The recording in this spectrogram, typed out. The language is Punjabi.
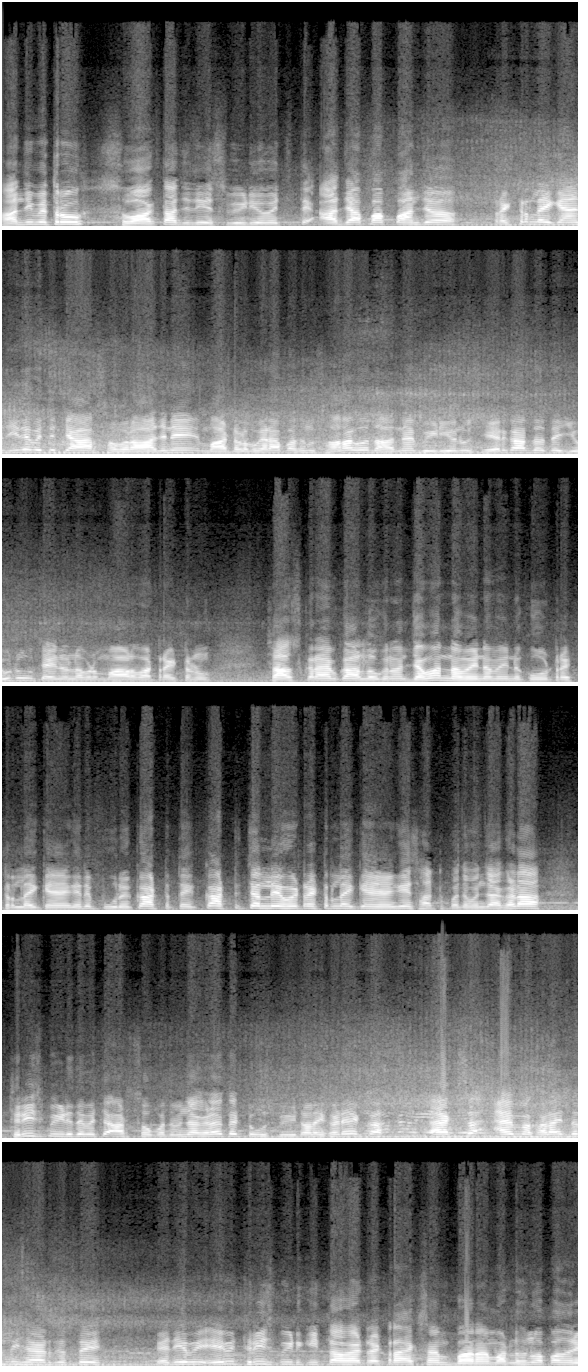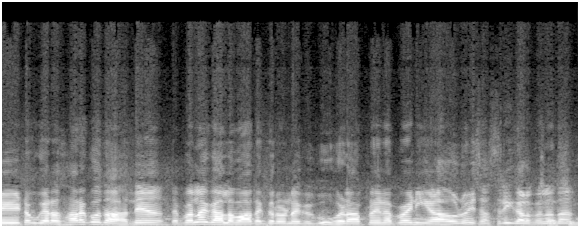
ਹਾਂਜੀ ਮਿੱਤਰੋ, ਸਵਾਗਤ ਹੈ ਅੱਜ ਦੀ ਇਸ ਵੀਡੀਓ ਵਿੱਚ ਤੇ ਅੱਜ ਆਪਾਂ ਪੰਜ ਟਰੈਕਟਰ ਲੈ ਕੇ ਆਏ ਜਿਹਦੇ ਵਿੱਚ ਚਾਰ ਸਵਰਾਜ ਨੇ, ਮਾਡਲ ਵਗੈਰਾ ਆਪਾਂ ਤੁਹਾਨੂੰ ਸਾਰਾ ਕੁਝ ਦੱਸਦੇ ਹਾਂ, ਵੀਡੀਓ ਨੂੰ ਸ਼ੇਅਰ ਕਰ ਦਿਓ ਤੇ YouTube ਚੈਨਲ ਆਪਣਾ ਮਾਲਵਾ ਟਰੈਕਟਰ ਨੂੰ ਸਬਸਕ੍ਰਾਈਬ ਕਰ ਲਓ ਕਰਾਂ ਜਮਾ ਨਵੇਂ ਨਵੇਂ ਨਕੋ ਟਰੈਕਟਰ ਲੈ ਕੇ ਆਏਗੇ ਤੇ ਪੂਰੇ ਘੱਟ ਤੇ ਘੱਟ ਚੱਲੇ ਹੋਏ ਟਰੈਕਟਰ ਲੈ ਕੇ ਆਏਗੇ 60 55 ਖੜਾ 3 ਸਪੀਡ ਦੇ ਵਿੱਚ 855 ਖੜਾ ਤੇ 2 ਸਪੀਡ ਵਾਲੇ ਖੜੇ, ਇੱਕ ਐਕਸ XM ਖੜਾ ਇਧਰਲੀ ਸਾਈਡ ਦੇ ਉੱਤੇ। ਕਹਿੰਦੀ ਵੀ ਇਹ ਵੀ 3 ਸਪੀਡ ਕੀਤਾ ਹੋਇਆ ਟਰੈਕਟਰ XM 12 ਮਾਡਲ ਤੁਹਾਨੂੰ ਆਪਾਂ ਰੇਟ ਵਗੈਰਾ ਸਾਰਾ ਕੁਝ ਦੱਸਦੇ ਆ ਤੇ ਪਹਿਲਾਂ ਗੱਲਬਾਤ ਕਰਾਉਣੇ ਗੱਗੂ ਖੜਾ ਆਪਣੇ ਨਾਲ ਭੈਣੀ ਵਾਲਾ ਹੋਰ ਵੀ ਸਤਿ ਸ੍ਰੀ ਅਕਾਲ ਪਹਿਲਾਂ ਤਾਂ।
